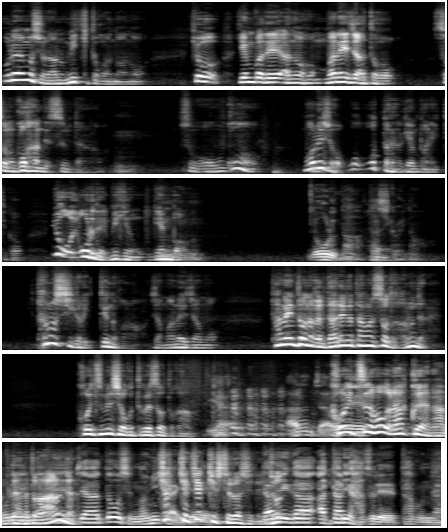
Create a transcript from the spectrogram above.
羨ましいよねあのミキとかのあの今日現場であのマネージャーとそのご飯ですみたいな、そうご飯マネージャーおおったんや現場にっていうか「いや俺でミキの現場、でおるな確かにな。楽しいから行ってんのかな？じゃあマネージャーも。タレントの中で誰が楽しそうとかあるんじゃない？こいつ飯送ってくれそうとか。いやあるんちゃう。こいつの方が楽やなみたいなとかあるんじゃない？じゃあ同士の飲み会でキャッキャキャッキャしてるらしいで誰が当たり外れ多分ない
